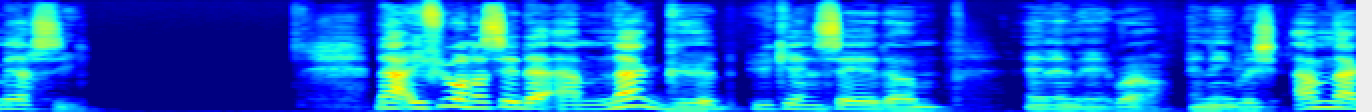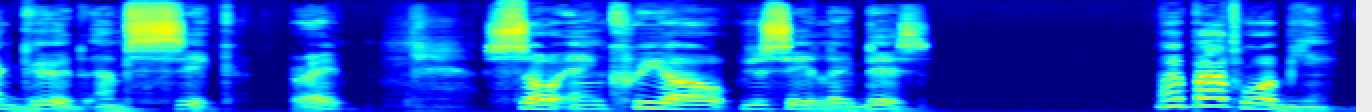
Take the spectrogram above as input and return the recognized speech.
merci. Now, if you want to say that I'm not good, you can say it um, in, in, well, in English, I'm not good, I'm sick, right? So in Creole, you say it like this. Mwen pas trop bien.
